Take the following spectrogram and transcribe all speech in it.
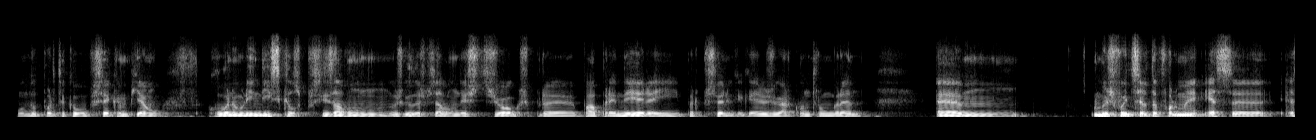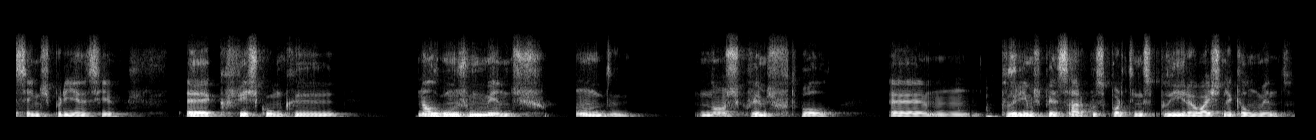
onde o Porto acabou por ser campeão, Ruben Amorim disse que eles precisavam, os jogadores precisavam destes jogos para, para aprenderem e para perceberem o que é era jogar contra um grande. Um, mas foi de certa forma essa, essa inexperiência uh, que fez com que, em alguns momentos onde nós que vemos futebol um, poderíamos pensar que o Sporting se podia ir abaixo naquele momento,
